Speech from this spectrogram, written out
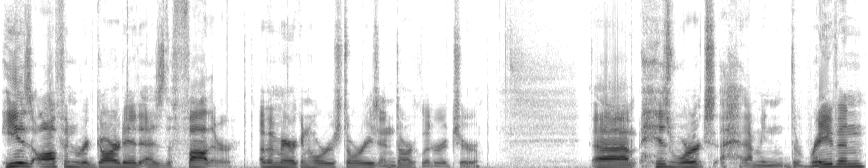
He is often regarded as the father of American horror stories and dark literature. Um, his works, I mean, The Raven,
